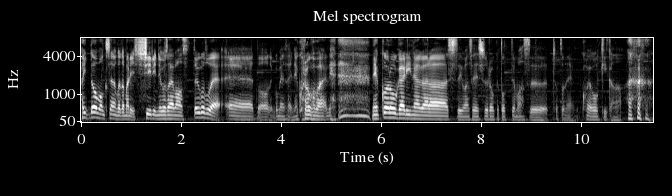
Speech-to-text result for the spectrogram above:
はい、どうも、癖の塊、シーリンでございます。ということで、えー、っと、ごめんなさい、寝転がり、寝転がりながら、すいません、収録撮ってます。ちょっとね、声大きいかな。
